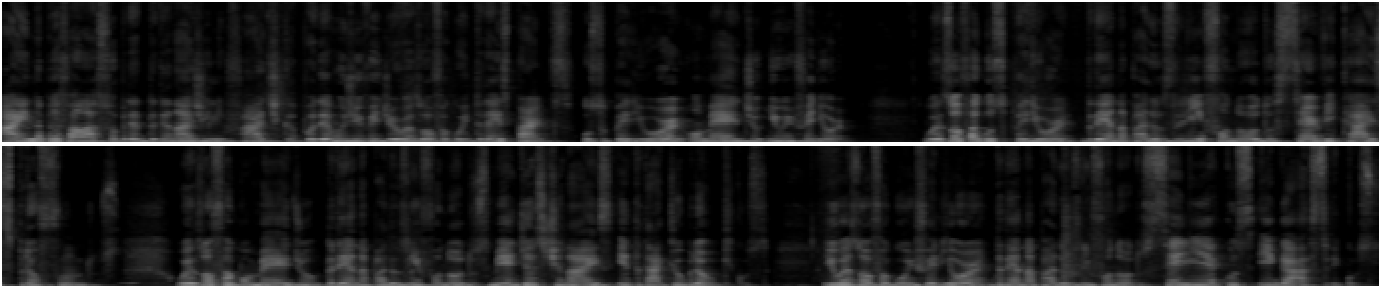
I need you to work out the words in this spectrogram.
Ainda para falar sobre a drenagem linfática, podemos dividir o esôfago em três partes: o superior, o médio e o inferior. O esôfago superior drena para os linfonodos cervicais profundos. O esôfago médio drena para os linfonodos mediastinais e traqueobrônquicos. E o esôfago inferior drena para os linfonodos celíacos e gástricos.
